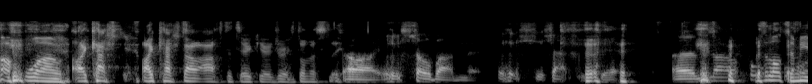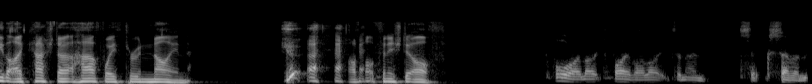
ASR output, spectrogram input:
oh, wow. I cashed I cashed out after Tokyo Drift, honestly. Uh, it's so bad, isn't it? It's, it's actually shit. Um, no, There's a lot to me that I cashed out halfway through nine. I've not finished it off. four I liked, five I liked, and then six, seven,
